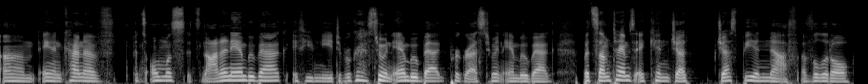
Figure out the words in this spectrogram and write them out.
um, and kind of it's almost it's not an ambu bag. If you need to progress to an ambu bag progress to an ambu bag. But sometimes it can just just be enough of a little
